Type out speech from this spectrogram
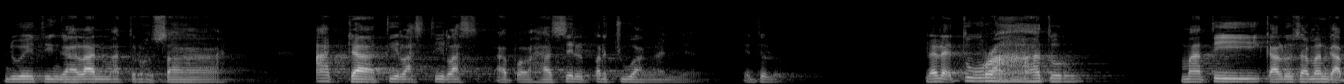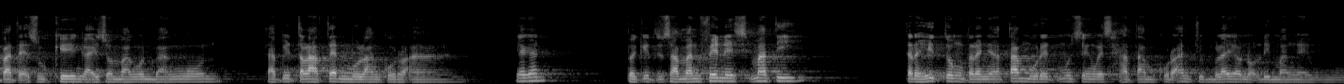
Duwe tinggalan madrasah. Ada tilas-tilas apa hasil perjuangannya. Itu loh. Lelek turah turu. Mati kalau zaman nggak patek suge, nggak iso bangun-bangun, tapi telaten mulang Quran. Ya kan? Begitu zaman finish mati, terhitung ternyata muridmu sing wis hatam Quran jumlahnya ono ngewu.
